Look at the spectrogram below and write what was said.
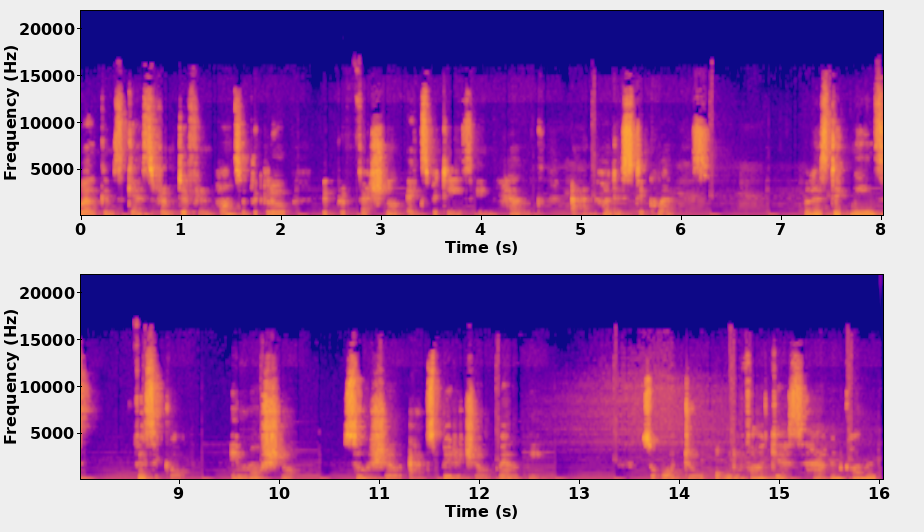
welcomes guests from different parts of the globe with professional expertise in health and holistic wellness. Holistic means physical, emotional, social, and spiritual well being. So, what do all of our guests have in common?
